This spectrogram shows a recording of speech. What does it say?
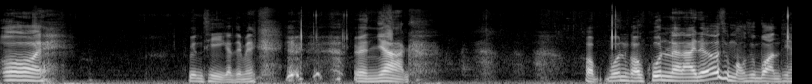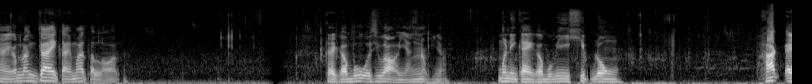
โอ้ยพื้นที่ก็จะไหมเป็นยาก ขอบคุณขอบคุณหลายๆเด้อสมองสุบอลที่ให้กำลังใจไก่มาตลอด ไก่กระบุสิว่าอหยังเนาะพี่น้องเมื่อนี้ไก่กระบุมีคลิปลง พักเอ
